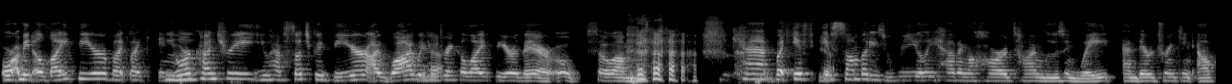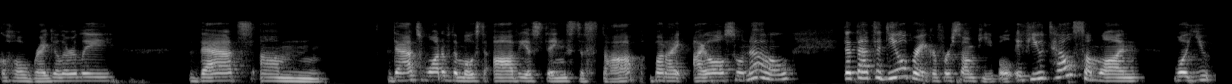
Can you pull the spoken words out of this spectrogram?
Or I mean, a light beer, but like in mm-hmm. your country, you have such good beer. I why would yeah. you drink a light beer there? Oh, so um, you can't. But if yeah. if somebody's really having a hard time losing weight and they're drinking alcohol regularly, that's um that's one of the most obvious things to stop. But I, I also know that that's a deal breaker for some people. If you tell someone, well, you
